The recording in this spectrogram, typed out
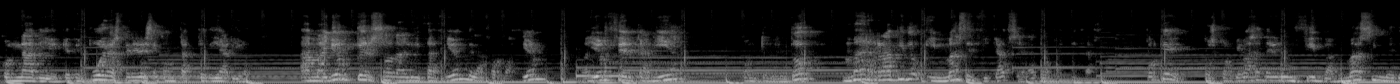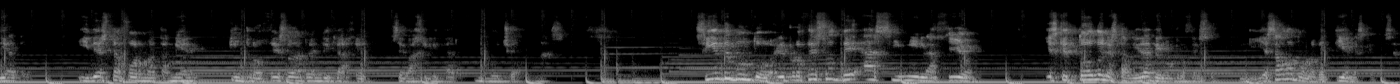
con nadie, que te puedas tener ese contacto diario. A mayor personalización de la formación, mayor cercanía con tu mentor, más rápido y más eficaz será tu aprendizaje. ¿Por qué? Pues porque vas a tener un feedback más inmediato y de esta forma también tu proceso de aprendizaje se va a agilizar mucho. Siguiente punto, el proceso de asimilación. Y es que todo en esta vida tiene un proceso. Y es algo por lo que tienes que pasar.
